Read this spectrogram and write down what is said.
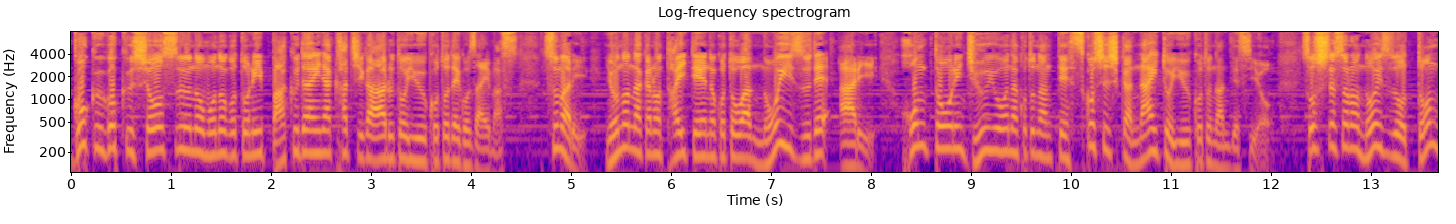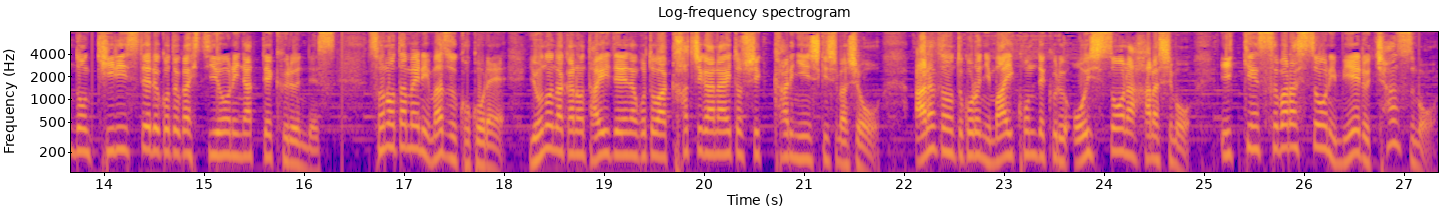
ごくごく少数の物事に莫大な価値があるということでございます。つまり世の中の大抵のことはノイズであり本当に重要なことなんて少ししかないということなんですよ。そしてそのノイズをどんどん切り捨てることが必要になってくるんです。そのためにまずここで世の中の大抵なことは価値がないとしっかり認識しましょう。あなたのところに舞い込んでくる美味しそうな話も一見素晴らしそうに見えるチャンスも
